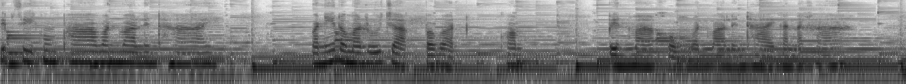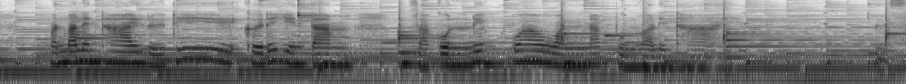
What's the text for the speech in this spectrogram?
14 กุมภาวันวาเลนไทน์วันนี้เรามารู้จักประวัติความเป็นมาของวันวาเลนไทน์กันนะคะ วันวาเลนไทน์หรือที่เคยได้ยินตามสากลเรียกว่าวันนักบุญวาเลนไทน์หรือเซ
